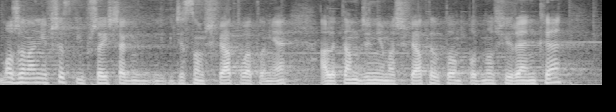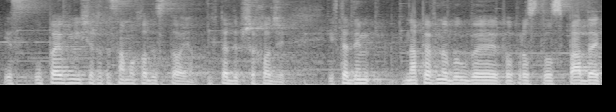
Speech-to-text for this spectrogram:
może na nie wszystkich przejściach, gdzie są światła, to nie, ale tam, gdzie nie ma świateł, to on podnosi rękę, jest, upewni się, że te samochody stoją i wtedy przechodzi. I wtedy na pewno byłby po prostu spadek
